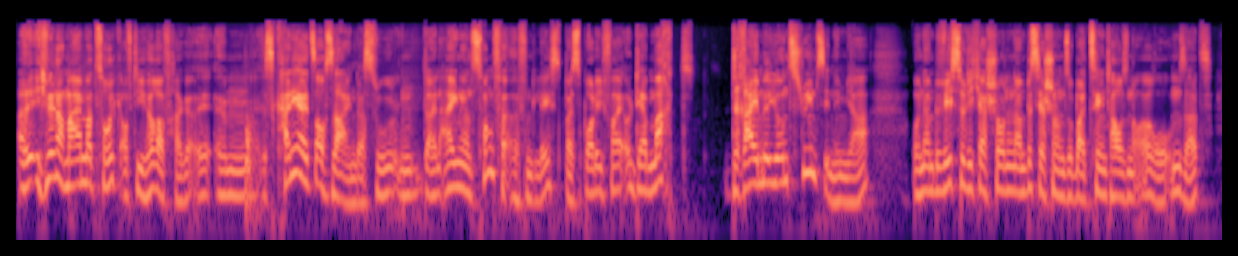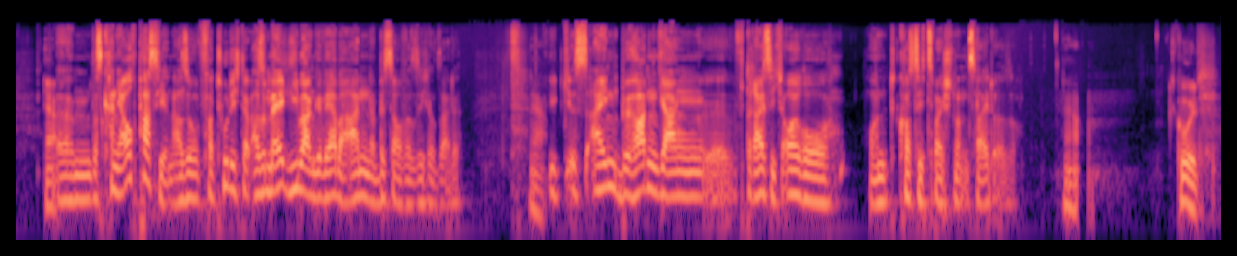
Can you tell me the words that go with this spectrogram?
also ich will noch mal einmal zurück auf die Hörerfrage. Äh, Ähm, es kann ja jetzt auch sein, dass du deinen eigenen Song veröffentlichst bei Spotify und der macht drei Millionen Streams in dem Jahr und dann bewegst du dich ja schon, dann bist du ja schon so bei 10.000 Euro Umsatz. Ja. Ähm, das kann ja auch passieren. Also vertu dich da, also meld lieber ein Gewerbe an, dann bist du auf der sicheren Seite. Ja. Ist ein Behördengang äh, 30 Euro und kostet dich zwei Stunden Zeit oder so. Gut.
